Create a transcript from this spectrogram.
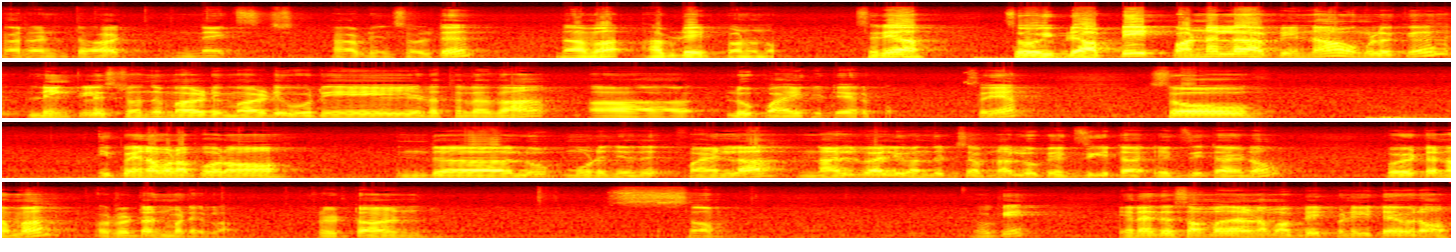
கரண்ட் டாட் நெக்ஸ்ட் அப்படின்னு சொல்லிட்டு நாம் அப்டேட் பண்ணணும். சரியா? ஸோ இப்படி அப்டேட் பண்ணலை அப்படின்னா உங்களுக்கு லிங்க் லிஸ்ட் வந்து மறுபடி மறுபடி ஒரே இடத்துல தான் லூப் ஆகிக்கிட்டே இருக்கும். சரியா? ஸோ இப்போ என்ன பண்ண போகிறோம் இந்த லூப் முடிஞ்சது. ஃபைனலாக நல் வேல்யூ வந்துடுச்சு அப்படின்னா லூப் எக்ஸிக்யூட் எக்ஸிட் ஆகிடும் போயிட்டு நம்ம ரிட்டர்ன் பண்ணிடலாம். ரிட்டர்ன் சம் ஓகே ஏன்னா இந்த சம்மை தான் நம்ம அப்டேட் பண்ணிக்கிட்டே வரோம்.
